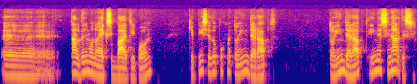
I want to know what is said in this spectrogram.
ε, τα άλλα. Δεν είναι μόνο 6 byte λοιπόν. Και επίσης εδώ που έχουμε το interrupt, το interrupt είναι συνάρτηση.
